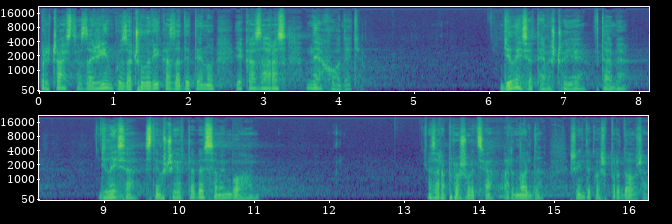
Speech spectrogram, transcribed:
причастя за жінку, за чоловіка, за дитину, яка зараз не ходить. Ділися тим, що є в тебе. Ділися з тим, що є в тебе самим Богом. А зараз прошу отця Арнольда, щоб він також продовжив.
